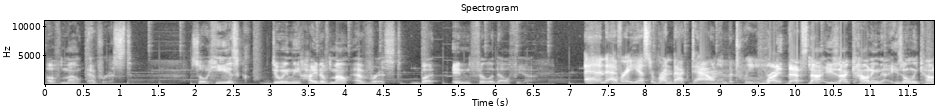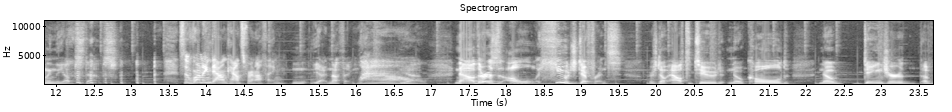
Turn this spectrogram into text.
of Mount Everest. So he is doing the height of Mount Everest, but in Philadelphia. And Everett, he has to run back down in between. Right, that's not, he's not counting that. He's only counting the up steps. So running down counts for nothing. N- yeah, nothing. Wow. Yeah. Now there is a huge difference. There's no altitude, no cold, no danger of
